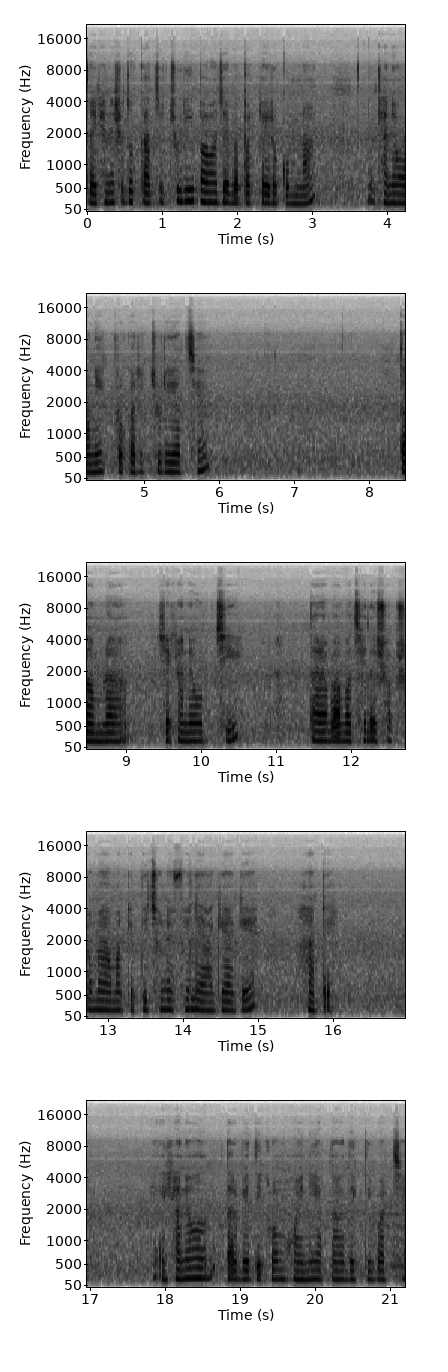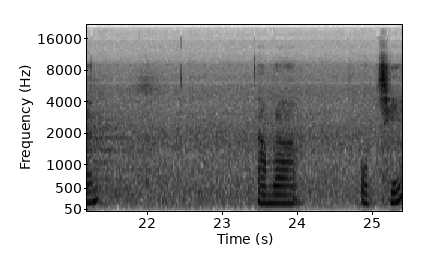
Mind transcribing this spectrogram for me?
তো এখানে শুধু কাচের চুরি পাওয়া যায়, ব্যাপারটা এরকম না। এখানে অনেক প্রকারের চুড়ি আছে। তো আমরা সেখানে উঠছি। তারা বাবা ছেলে সব সময় আমাকে পিছনে ফেলে আগে আগে হাঁটে। এখানেও তার ব্যতিক্রম হয়নি, আপনারা দেখতে পাচ্ছেন। আমরা উঠছি।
